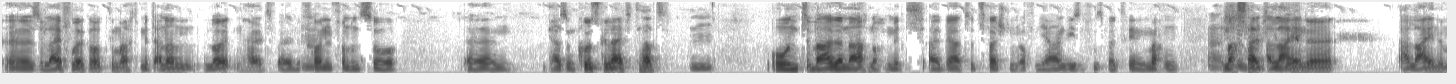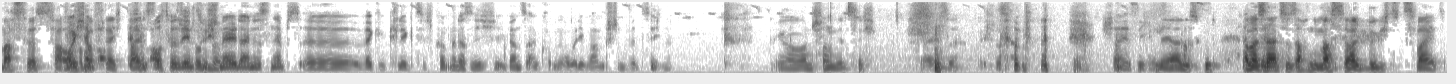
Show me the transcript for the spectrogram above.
äh, so Live-Workout gemacht mit anderen Leuten halt, weil eine Mhm. Freundin von uns so, ähm, ja, so einen Kurs geleitet hat. Mhm. Und war danach noch mit Alberto zwei Stunden auf dem Jahnwiesen Fußballtraining machen. Ja, machst stimmt, halt ich gesehen. Alleine, machst du das zwar Oh, auch, ich aber habe vielleicht ich hab beides aus Versehen zu Stunde. schnell deine Snaps äh, weggeklickt. Ich konnte mir das nicht ganz angucken, aber die waren bestimmt witzig. Ne? Ja, waren schon witzig. Scheiße. Scheiße, ich Ja, alles gut. Aber es sind halt so Sachen, die machst du halt wirklich zu zweit.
